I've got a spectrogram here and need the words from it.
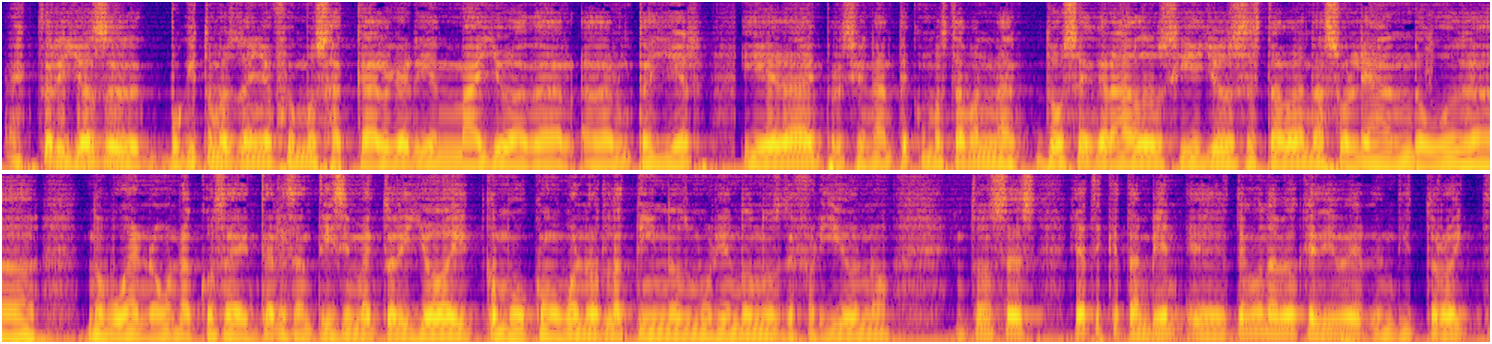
Héctor y yo hace poquito más de un año fuimos a Calgary en mayo a dar, a dar un taller y era impresionante cómo estaban a 12 grados y ellos estaban asoleando, o sea, no bueno, una cosa interesantísima, Héctor y yo ahí como, como buenos latinos muriéndonos de frío, ¿no? Entonces, fíjate que también eh, tengo un amigo que vive en Detroit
